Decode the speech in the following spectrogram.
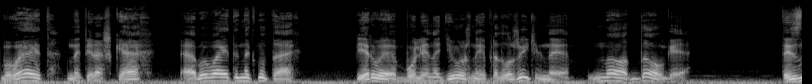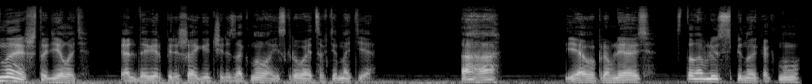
Бывает на пирожках, а бывает и на кнутах. Первое более надежное и продолжительное, но долгое. Ты знаешь, что делать. Альдавир перешагивает через окно и скрывается в темноте. Ага. Я выпрямляюсь, становлюсь спиной к окну,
